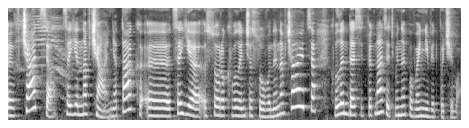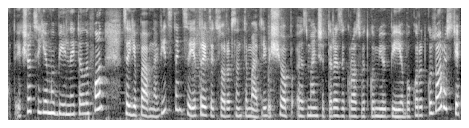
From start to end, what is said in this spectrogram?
вчаться, це є навчання, так е, це є 40 хвилин часу. Вони навчаються, хвилин 10-15 вони повинні відпочивати. Якщо це є мобільний телефон, це є певна відстань, це є 30-40 см. Щоб е, зменшити ризик розвитку міопії або короткозорості,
